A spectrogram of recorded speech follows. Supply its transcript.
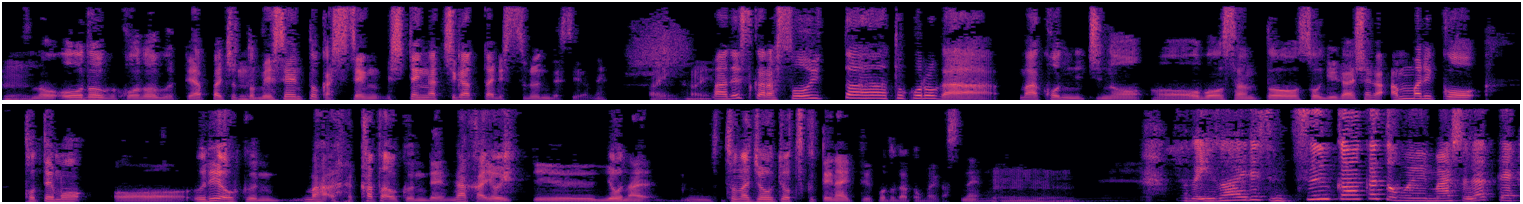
うんその大道具、小道具ってやっぱりちょっと目線とか視点、視点が違ったりするんですよね。はいはい。まあですからそういったところが、まあ今日のおお坊さんと葬儀会社があんまりこう、とてもお腕を組ん、まあ肩を組んで仲良いっていうような、そんな状況を作っていないということだと思いますね。うんなんか意外ですね。通過かと思いました。だって、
